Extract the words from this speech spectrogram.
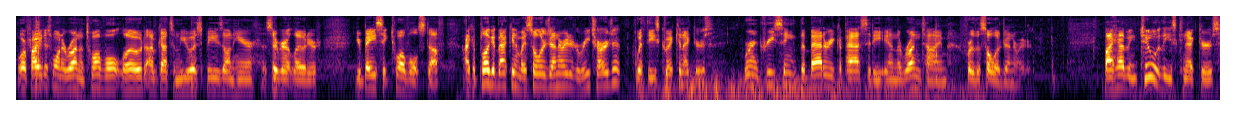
Or if I just want to run a 12 volt load, I've got some USBs on here, a cigarette loader, your basic 12 volt stuff. I could plug it back into my solar generator to recharge it with these quick connectors. We're increasing the battery capacity and the runtime for the solar generator. By having two of these connectors,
